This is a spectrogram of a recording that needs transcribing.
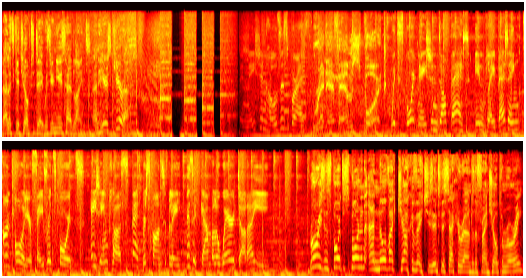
Now let's get you up to date with your news headlines. And here's Kira. The nation holds its breath Red FM Sport. with SportNation.bet. In play betting on all your favourite sports. 18 plus. Bet responsibly. Visit gambleaware.ie. Rory's in sport this morning, and Novak Djokovic is into the second round of the French Open. Rory.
